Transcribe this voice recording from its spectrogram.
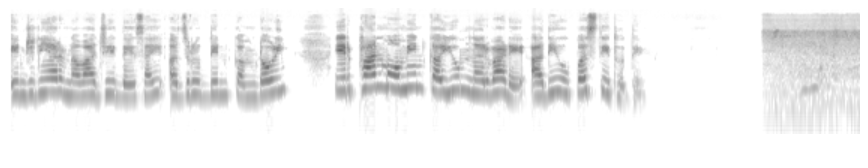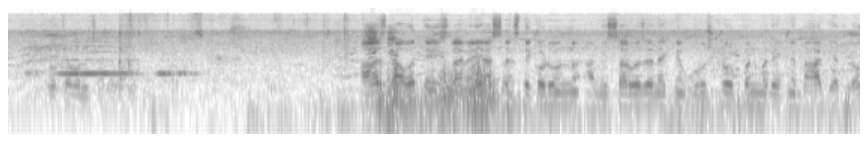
इंजिनियर नवाजी देसाई अझरुद्दीन कमडोळी इरफान मोमीन कयूम नरवाडे आदी उपस्थित होते. आज दावत ए इस्लामी या संस्थेकडून आम्ही सर्वजण एकने वृक्षरोपणमध्ये एकने भाग घेतलो.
